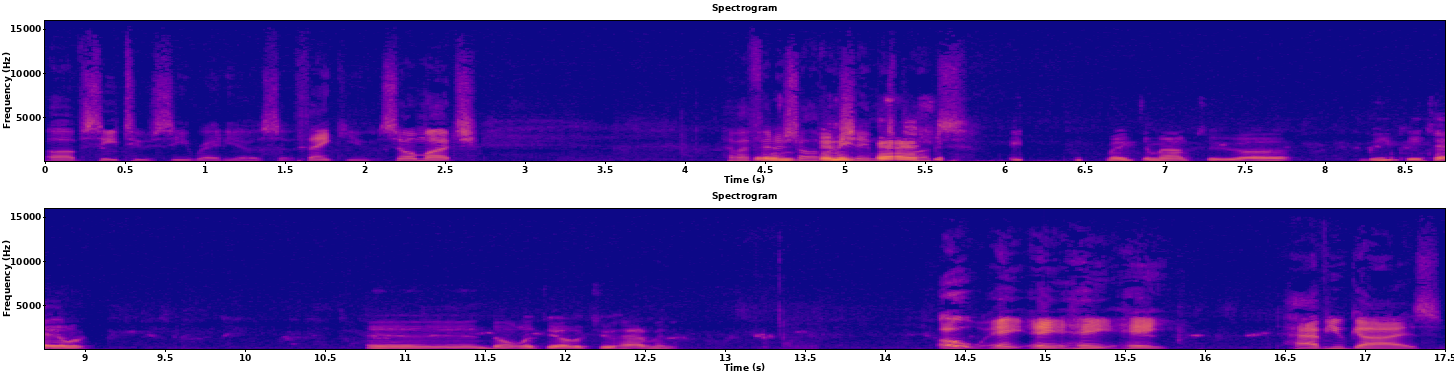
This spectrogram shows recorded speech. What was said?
of C2C Radio. So thank you so much. Have I um, finished all of shameless plugs? Make them out to uh, BP Taylor, and don't let the other two have any. Oh, hey, hey, hey, hey! Have you guys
